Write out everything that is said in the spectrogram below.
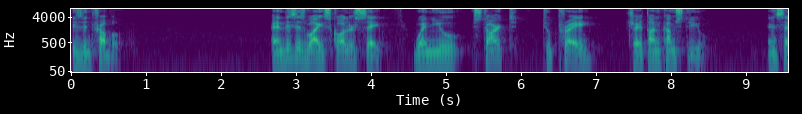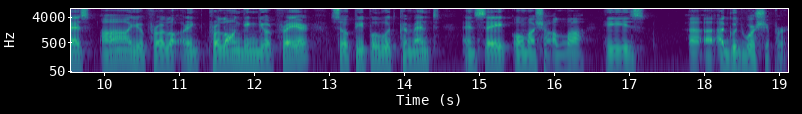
is in trouble. And this is why scholars say when you start to pray, shaitan comes to you and says, Ah, you're prolonging, prolonging your prayer, so people would comment and say, Oh, mashallah, he is a, a good worshipper.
